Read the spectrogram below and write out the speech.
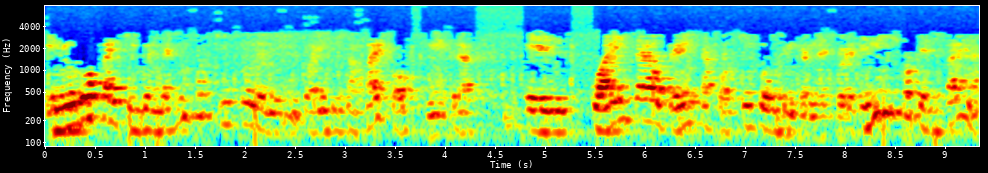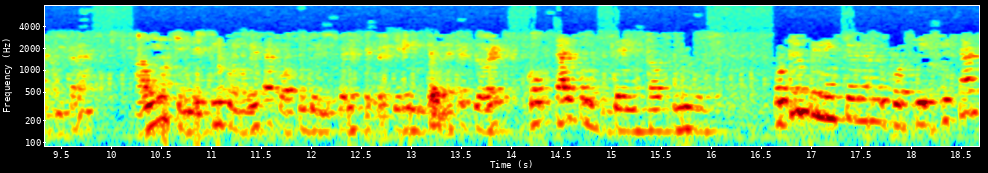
en Europa el 51% de los usuarios usan Firefox, mientras el 40 o 30% usa Internet Explorer. En México se dispara en la cifra a un 85-90% de usuarios que prefieren Internet Explorer, tal como sucede en Estados Unidos. ¿Por qué lo estoy mencionando? Porque esta,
